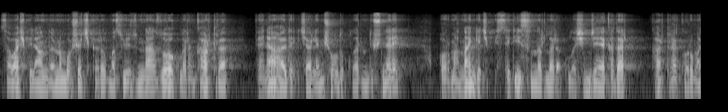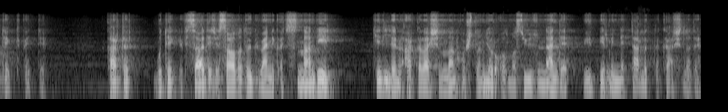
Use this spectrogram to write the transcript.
savaş planlarının boşa çıkarılması yüzünden Zookların Carter'a fena halde içerlemiş olduklarını düşünerek ormandan geçip istediği sınırlara ulaşıncaya kadar Carter'a koruma teklif etti. Carter bu teklifi sadece sağladığı güvenlik açısından değil, kedilerin arkadaşlığından hoşlanıyor olması yüzünden de büyük bir minnettarlıkla karşıladı.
